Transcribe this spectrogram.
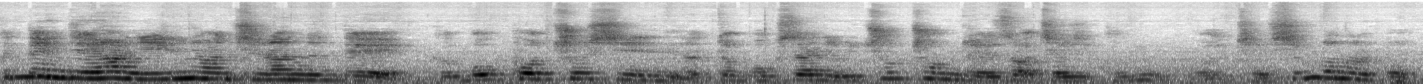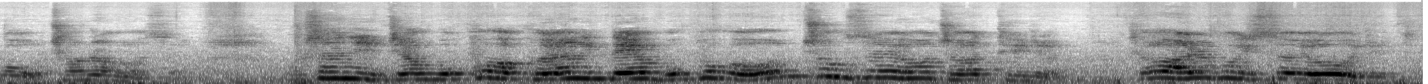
근데 이제 한 1년 지났는데 그 목포 출신 어떤 목사님이 충청도에서 제, 그, 제 신문을 보고 전화가 왔어요. 목사님 제가 목포가 고향인데요. 목포가 엄청 세요 저한테 이래요 제가 알고 있어요. 이랬지 이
